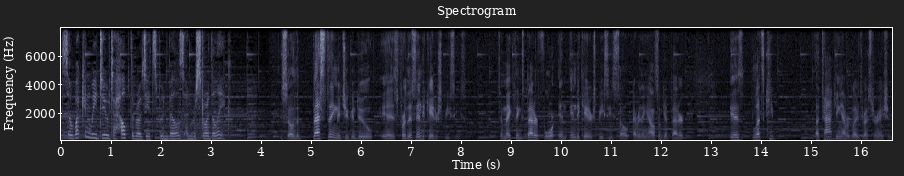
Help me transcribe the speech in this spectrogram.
So what can we do to help the roseate spoonbills and restore the lake? So the best thing that you can do is for this indicator species, to make things better for an indicator species so everything else will get better, is let's keep attacking Everglades restoration.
